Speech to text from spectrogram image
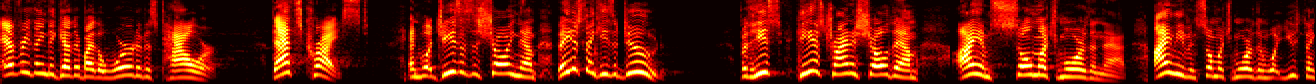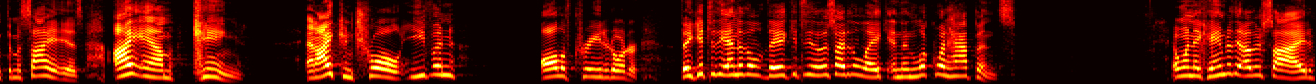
everything together by the word of his power. That's Christ. And what Jesus is showing them, they just think he's a dude. But he's, he is trying to show them, I am so much more than that. I'm even so much more than what you think the Messiah is. I am king, and I control even all of created order. They get to the end of the they get to the other side of the lake, and then look what happens. And when they came to the other side,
